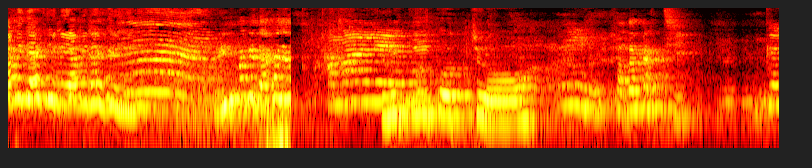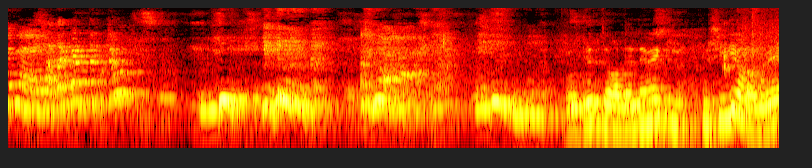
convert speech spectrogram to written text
আমি- দেখিনি আমি দেখিনি। রিদিমাকে দেখা যাচ্ছে তুমি কি করছ? সাঁতার কাটছি কাটতে একটু যে জলে নেমে কি খুশি হবে?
